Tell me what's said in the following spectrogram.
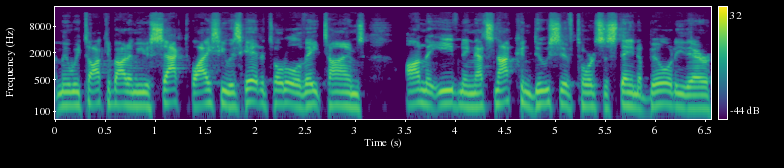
I mean, we talked about him. He was sacked twice. He was hit a total of eight times on the evening. That's not conducive towards sustainability there.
